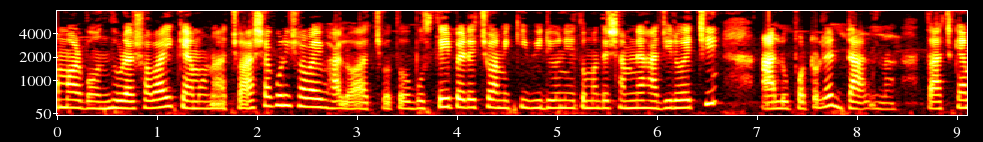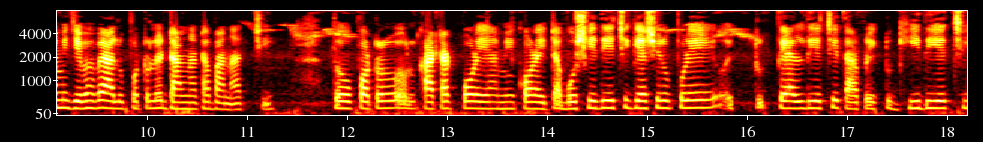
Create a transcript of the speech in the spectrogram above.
আমার বন্ধুরা, সবাই কেমন আছো? আশা করি সবাই ভালো আছো। তো বুঝতেই পেরেছ আমি কি ভিডিও নিয়ে তোমাদের সামনে হাজির হয়েছি? আলু পটলের ডালনা। তো আজকে আমি যেভাবে আলু পটলের ডালনাটা বানাচ্ছি। তো পটল কাটার পরে আমি কড়াইটা বসিয়ে দিয়েছি গ্যাসের উপরে, একটু তেল দিয়েছি, তারপরে একটু ঘি দিয়েছি।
